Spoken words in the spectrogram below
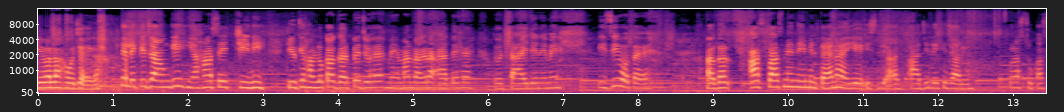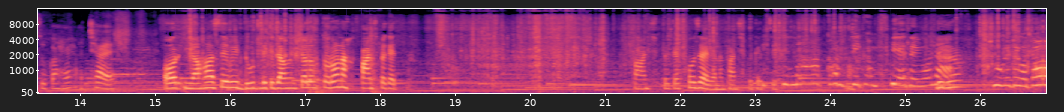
ये वाला हो जाएगा। लेके जाऊँगी यहाँ से चीनी क्योंकि हम लोग का घर पे जो है मेहमान वगैरह आते हैं तो चाय देने में इजी होता है। अगर आसपास में नहीं मिलता है ना ये इसलिए आज, ही लेके जा रही हूँ। पूरा सूखा सूखा है अच्छा है। और यहाँ से भी दूध लेके जाऊँगी। चलो तोड़ो ना पाँच पैकेट। पाँच पैकेट हो जाएगा ना पाँच पैकेट से? इतना कमती कमती है देखो ना। छू के देखो तो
